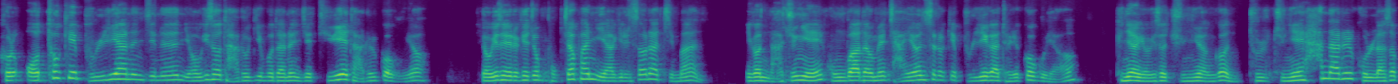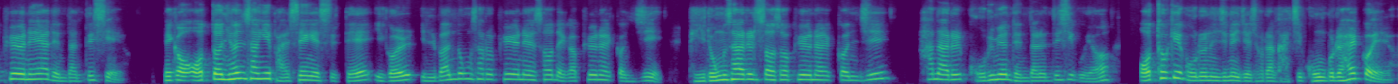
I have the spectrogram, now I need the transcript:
그걸 어떻게 분리하는지는 여기서 다루기보다는 이제 뒤에 다룰 거고요. 여기서 이렇게 좀 복잡한 이야기를 써놨지만 이건 나중에 공부하다 보면 자연스럽게 분리가 될 거고요. 그냥 여기서 중요한 건 둘 중에 하나를 골라서 표현해야 된다는 뜻이에요. 그러니까 어떤 현상이 발생했을 때 이걸 일반 동사로 표현해서 내가 표현할 건지 비동사를 써서 표현할 건지 하나를 고르면 된다는 뜻이고요. 어떻게 고르는지는 이제 저랑 같이 공부를 할 거예요.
